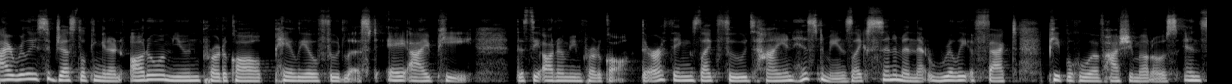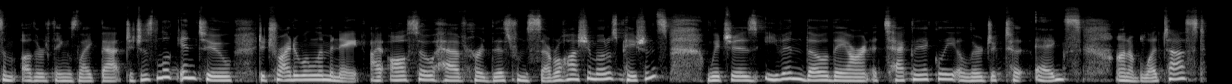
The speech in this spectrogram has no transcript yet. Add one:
I really suggest looking at an autoimmune protocol paleo food list, AIP. That's the autoimmune protocol. There are things like foods high in histamines, like cinnamon, that really affect people who have Hashimoto's, and some other things like that to just look into to try to eliminate. I also have heard this from several Hashimoto's patients, which is even though they aren't technically allergic to eggs on a blood test,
